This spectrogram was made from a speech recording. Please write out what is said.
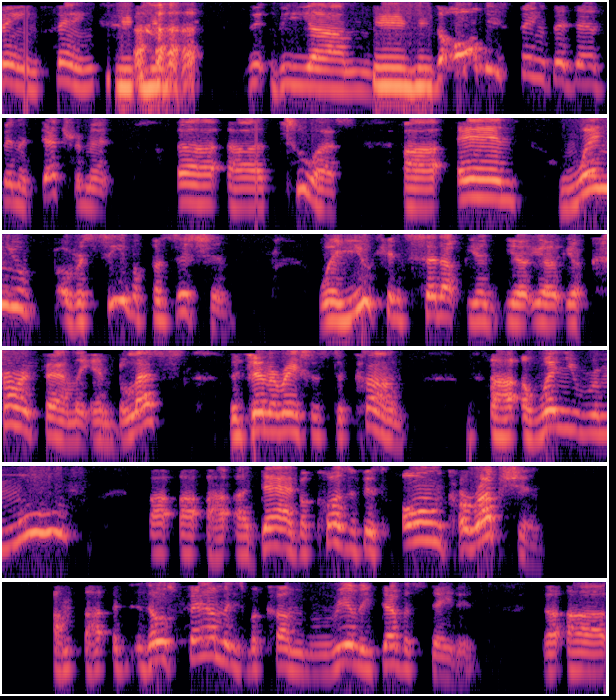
same thing. Mhm. the the, um, Mhm. the all these things that have been a detriment uh, uh, to us, uh, and when you receive a position where you can set up your your, your, your current family and bless the generations to come, uh, when you remove a, a, a dad because of his own corruption, um, uh, those families become really devastated. Uh, uh,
